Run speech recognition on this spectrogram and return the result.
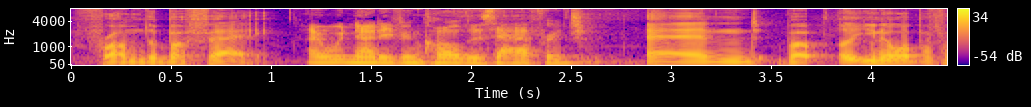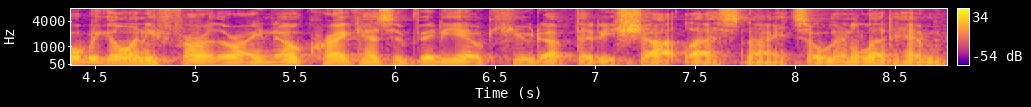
from the buffet. I would not even call this average. And but uh, you know what? Before we go any further, I know Craig has a video queued up that he shot last night, so we're going to let him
